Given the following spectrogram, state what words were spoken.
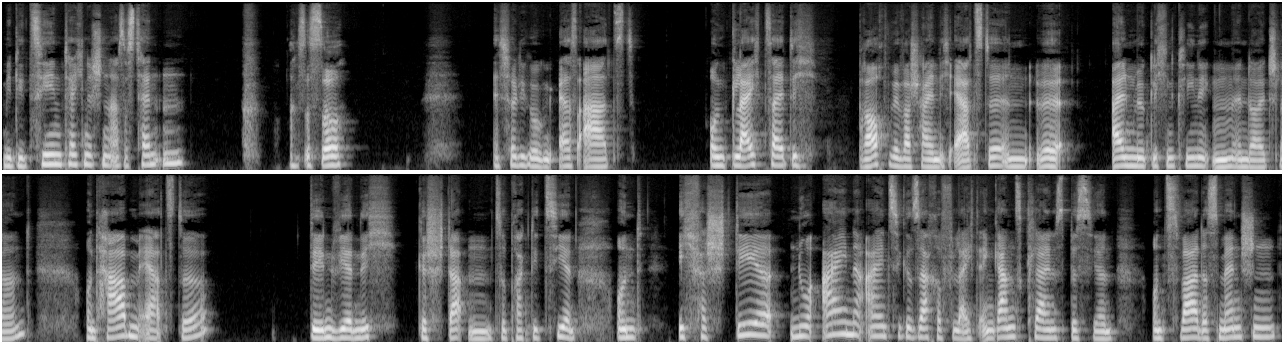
medizintechnischen Assistenten. Das ist so. Entschuldigung, er ist Arzt. Und gleichzeitig brauchen wir wahrscheinlich Ärzte in äh, allen möglichen Kliniken in Deutschland und haben Ärzte, denen wir nicht gestatten zu praktizieren. Und ich verstehe nur eine einzige Sache vielleicht ein ganz kleines bisschen. Und zwar, dass Menschen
